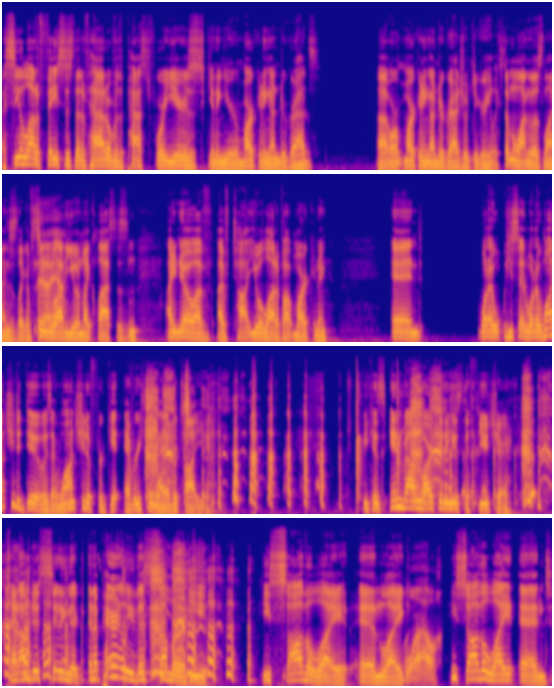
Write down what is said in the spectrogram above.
I see a lot of faces that have had over the past four years getting your marketing undergrads. Uh, or marketing undergraduate degree, like something along those lines. It's like I've seen Yeah, a lot yeah. of you in my classes, and I know I've I've taught you a lot about marketing. And what I he said, what I want you to do is I want you to forget everything I ever taught you. because inbound marketing is the future. And I'm just sitting there and apparently this summer he he saw the light and like Wow. he saw the light and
